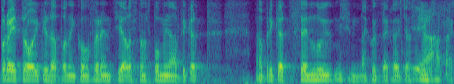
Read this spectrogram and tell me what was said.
prvej trojke západnej konferencie, ale sa tam spomína napríklad, napríklad St. Louis, myslím, na konci základnej časti. Ja, tak.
